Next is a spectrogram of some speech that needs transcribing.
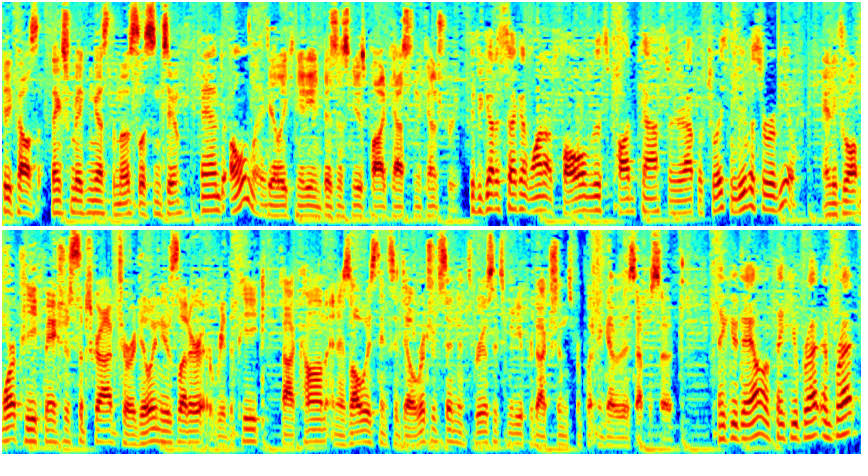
Peak Pals, thanks for making us the most listened to and only daily Canadian business news podcast in the country. If you got a second, why not follow this podcast on your app of choice and leave us a review? And if you want more Peak, make sure to subscribe to our daily newsletter at readthepeak.com. And as always, thanks to Dale Richardson and 306 Media Productions for putting together this episode. Thank you, Dale, and thank you, Brett. And Brett,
